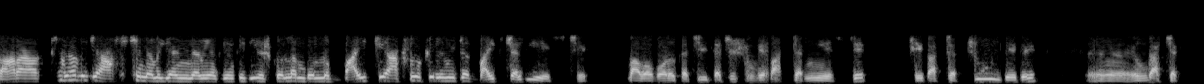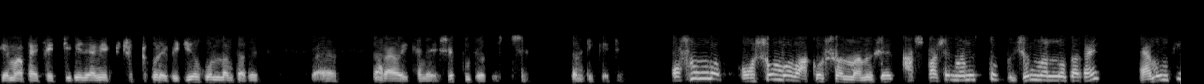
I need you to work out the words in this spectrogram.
তারা কীভাবে যে আসছেন আমি জানি না। আমি একজনকে জিজ্ঞেস করলাম, বলল, বাইকে আঠেরো কিলোমিটার বাইক চালিয়ে এসছে। বাবা বড় কাছির কাছে সঙ্গে বাচ্চা নিয়ে এসছে। সেই বাচ্চার চুল দেবে এবং বাচ্চাকে মাথায় ফেটটি বেঁধে আমি একটু ছোট্ট করে ভিডিও করলাম তাদের তারা ওইখানে এসে পুজো দিচ্ছে কেটে অসম্ভব অসম্ভব আকর্ষণ মানুষের। আশপাশের মানুষ তো ভীষণ মান্যতা দেয়। এমনকি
